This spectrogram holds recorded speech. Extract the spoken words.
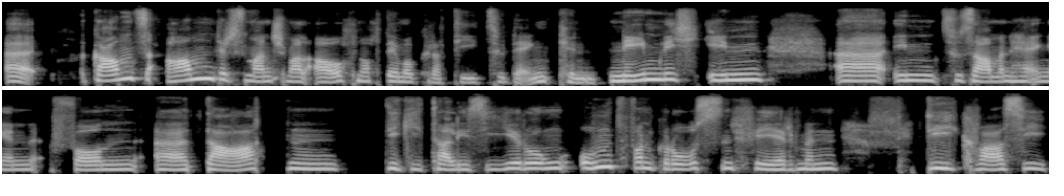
äh, ganz anders manchmal auch noch Demokratie zu denken, nämlich in, äh, in Zusammenhängen von äh, Daten, Digitalisierung und von großen Firmen, die quasi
